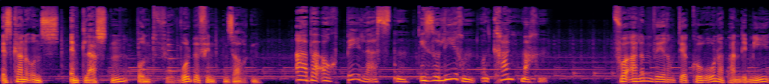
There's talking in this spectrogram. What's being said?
Es kann uns entlasten und für Wohlbefinden sorgen. Aber auch belasten, isolieren und krank machen. Vor allem während der Corona-Pandemie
